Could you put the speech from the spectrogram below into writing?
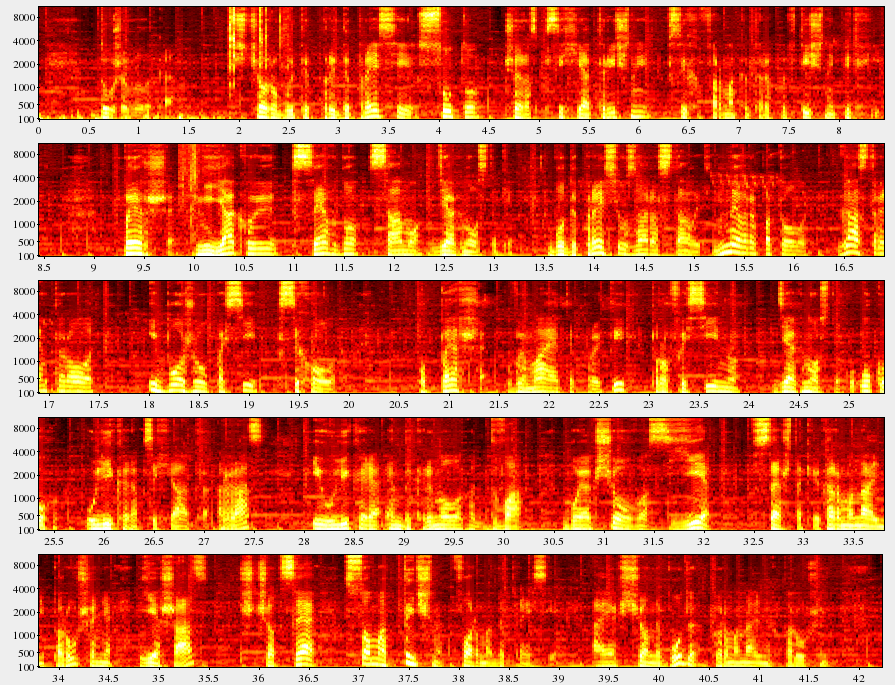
дуже велика. Що робити при депресії суто через психіатричний психофармакотерапевтичний підхід? Перше, ніякої псевдо-самодіагностики, бо депресію зараз ставить невропатолог, гастроентеролог і, боже упасі, психолог. По-перше, ви маєте пройти професійну діагностику. У кого? У лікаря-психіатра раз і у лікаря-ендокринолога два. Бо якщо у вас є все ж таки гормональні порушення, є шанс, що це соматична форма депресії. А якщо не буде гормональних порушень,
